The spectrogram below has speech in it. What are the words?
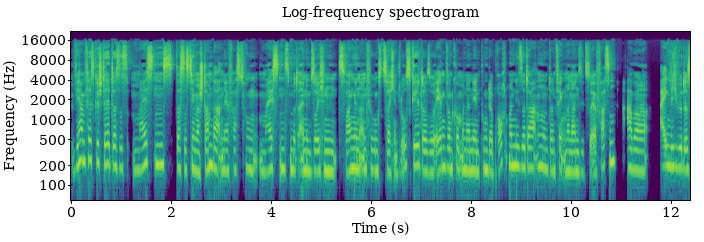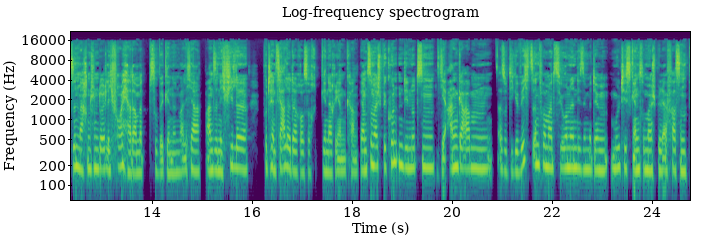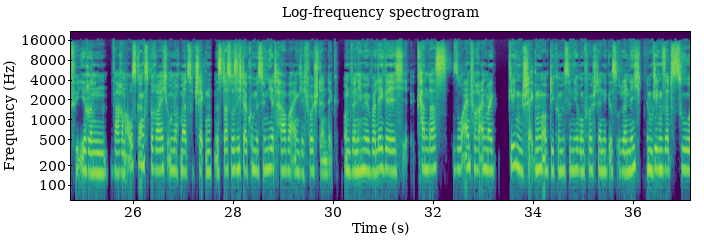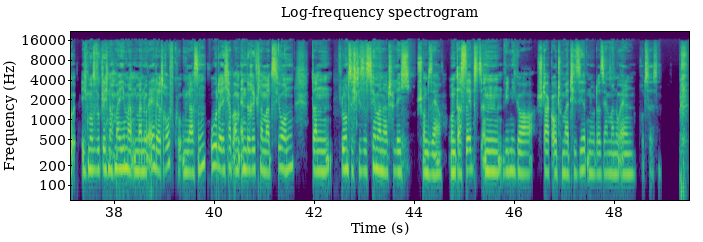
wir haben festgestellt, dass es meistens, dass das Thema Stammdatenerfassung meistens mit einem solchen Zwang in Anführungszeichen losgeht. Also irgendwann kommt man an den Punkt, da braucht man diese Daten und dann fängt man an, sie zu erfassen. Aber eigentlich würde es Sinn machen, schon deutlich vorher damit zu beginnen, weil ich ja wahnsinnig viele Potenziale daraus auch generieren kann. Wir haben zum Beispiel Kunden, die nutzen die Angaben, also die Gewichtsinformationen, die sie mit dem Multiscan zum Beispiel erfassen, für ihren Warenausgangsbereich, um nochmal zu checken, ist das, was ich da kommissioniert habe, eigentlich vollständig. Und wenn ich mir überlege, ich kann das so einfach einmal gegenchecken, ob die Kommissionierung vollständig ist oder nicht. Im Gegensatz zu, ich muss wirklich nochmal jemanden manuell da drauf gucken lassen oder ich habe am Ende Reklamationen, dann lohnt sich dieses Thema natürlich schon sehr. Und das selbst in weniger stark automatisierten oder sehr manuellen Prozessen.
